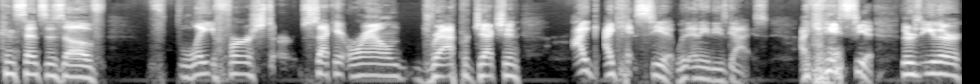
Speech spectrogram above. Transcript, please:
consensus of late first or second round draft projection. I I can't see it with any of these guys. I can't see it. There's either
